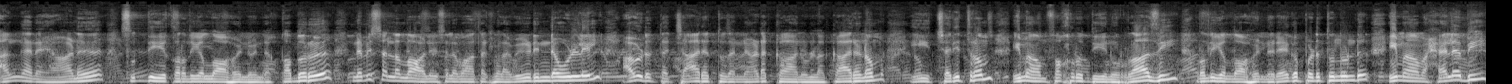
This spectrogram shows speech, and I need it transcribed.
അങ്ങനെയാണ് സുദ്ദീഖ്ലാഹുവിന്റെ ഖബർ നബി സല്ലല്ലാഹു അലൈഹി വസല്ലമ തങ്ങളുടെ വീടിന്റെ ഉള്ളിൽ അവിടുത്തെ ചാരത്തു തന്നെ അടക്കാനുള്ള കാരണം ഈ ചരിത്രം ഇമാം ഫഖ്റുദ്ദീൻ റാസി റളിയല്ലാഹുവിനെ രേഖപ്പെടുത്തുന്നുണ്ട്. ഇമാം ഹലബി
